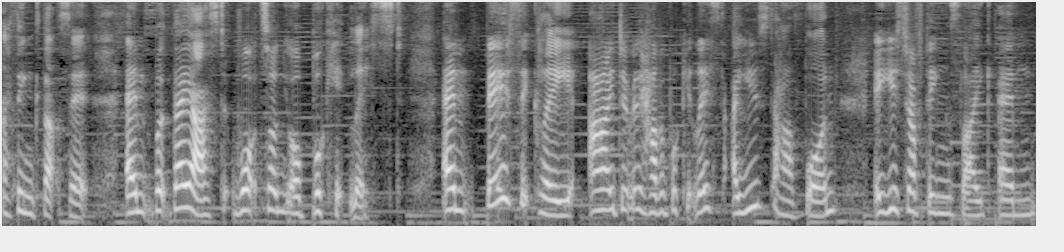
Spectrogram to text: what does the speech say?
I think that's it. Um, but they asked, "What's on your bucket list?" And um, basically, I don't really have a bucket list. I used to have one. It used to have things like um,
